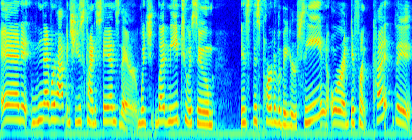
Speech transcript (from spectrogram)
And it never happened. She just kind of stands there, which led me to assume is this part of a bigger scene or a different cut that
